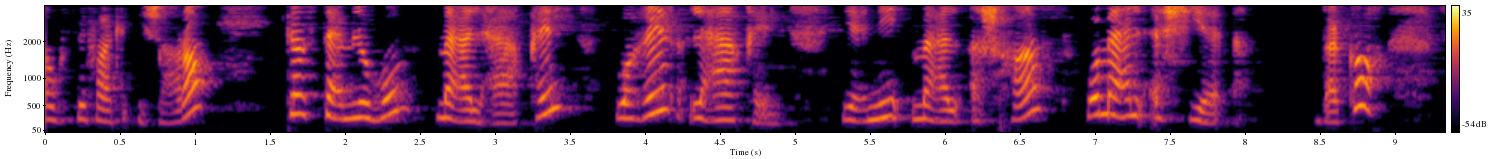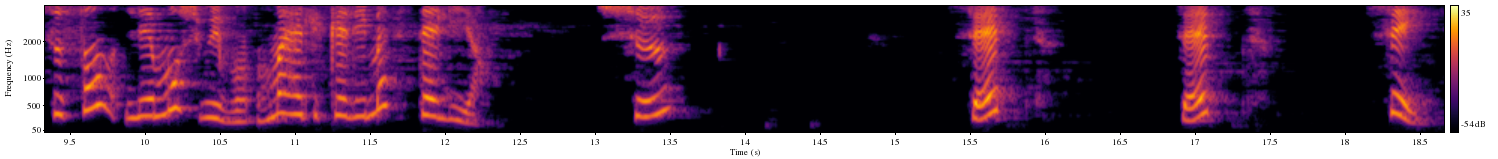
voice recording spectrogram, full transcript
أو صفات الإشارة كنستعملوهم مع العاقل وغير العاقل يعني مع الأشخاص ومع الأشياء. d'accord ce sont les mots suivants هما هاد الكلمات التالية. ce cet cette ces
